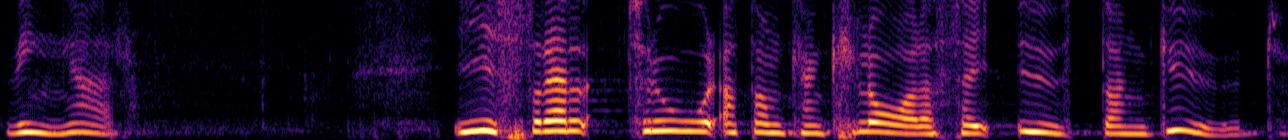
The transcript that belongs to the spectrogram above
vingar. Israel tror att de kan klara sig utan Gud.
